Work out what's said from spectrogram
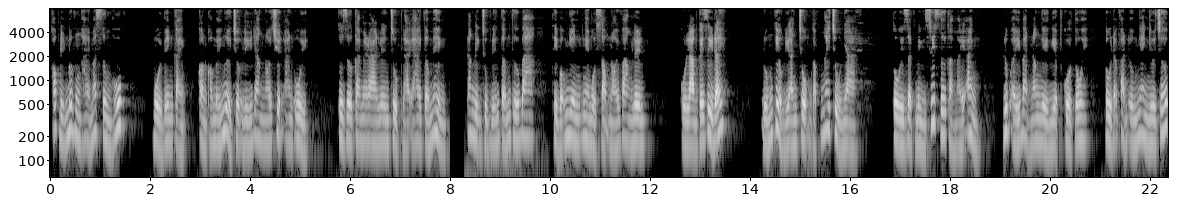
khóc đến mức hai mắt sưng húp. Ngồi bên cạnh, còn có mấy người trợ lý đang nói chuyện an ủi. Tôi giơ camera lên chụp lại hai tấm hình, đang định chụp đến tấm thứ ba, thì bỗng nhiên nghe một giọng nói vang lên. Cô làm cái gì đấy? Đúng kiểu đi ăn trộm gặp ngay chủ nhà. Tôi giật mình suýt rơi cả máy ảnh. Lúc ấy bản năng nghề nghiệp của tôi, tôi đã phản ứng nhanh như chớp,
